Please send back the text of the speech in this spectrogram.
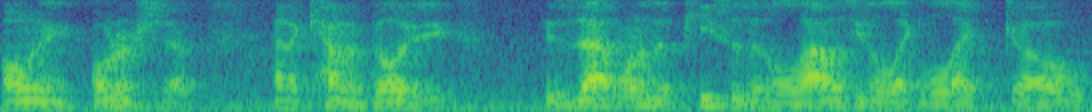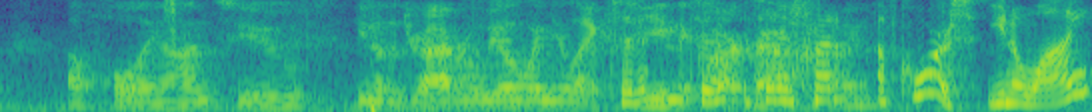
owning ownership and accountability, is that one of the pieces that allows you to like let go of holding on to, you know, the driver wheel when you're like It's an- seeing the it's car it's crash incredi- coming? Of course. You know why?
